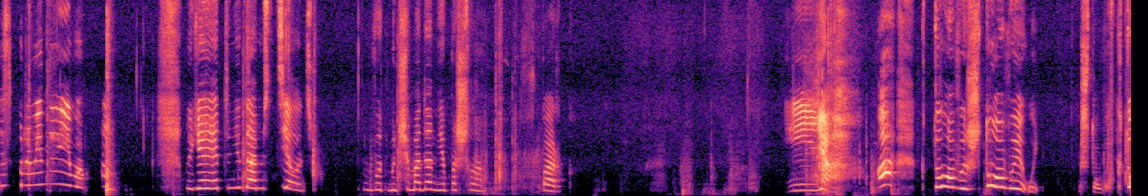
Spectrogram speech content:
Несправедливо. Но я это не дам сделать. Вот мой чемодан, я пошла в парк. Я. А, кто вы, что вы? Ой, что вы? Кто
